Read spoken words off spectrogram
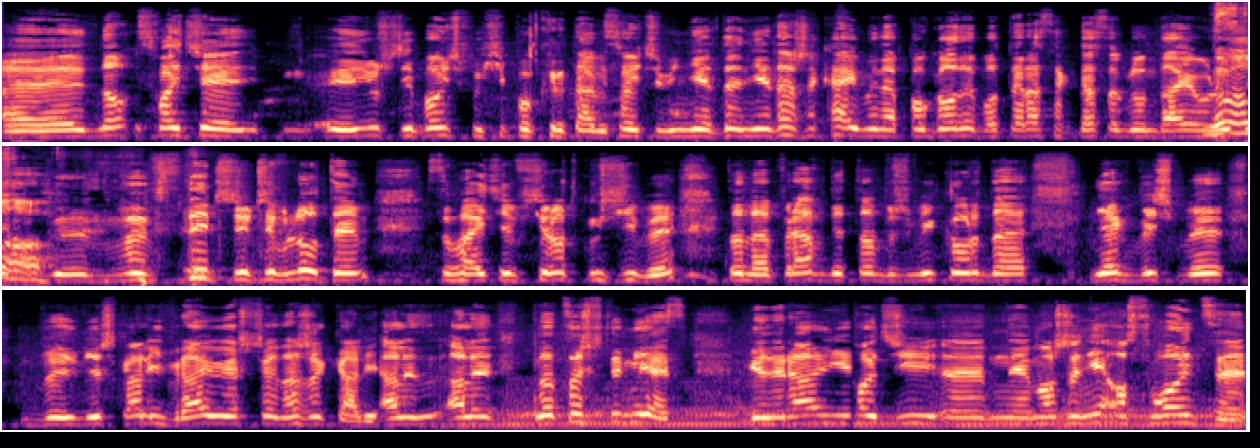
E, no słuchajcie, już nie bądźmy hipokrytami, słuchajcie, nie, nie narzekajmy na pogodę, bo teraz jak nas oglądają No. ludzie w, w styczniu czy w lutym, słuchajcie, w środku zimy, to naprawdę to brzmi, kurde, jakbyśmy by mieszkali w raju jeszcze narzekali, ale, ale no coś w tym jest. Generalnie chodzi e, może nie o słońce,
